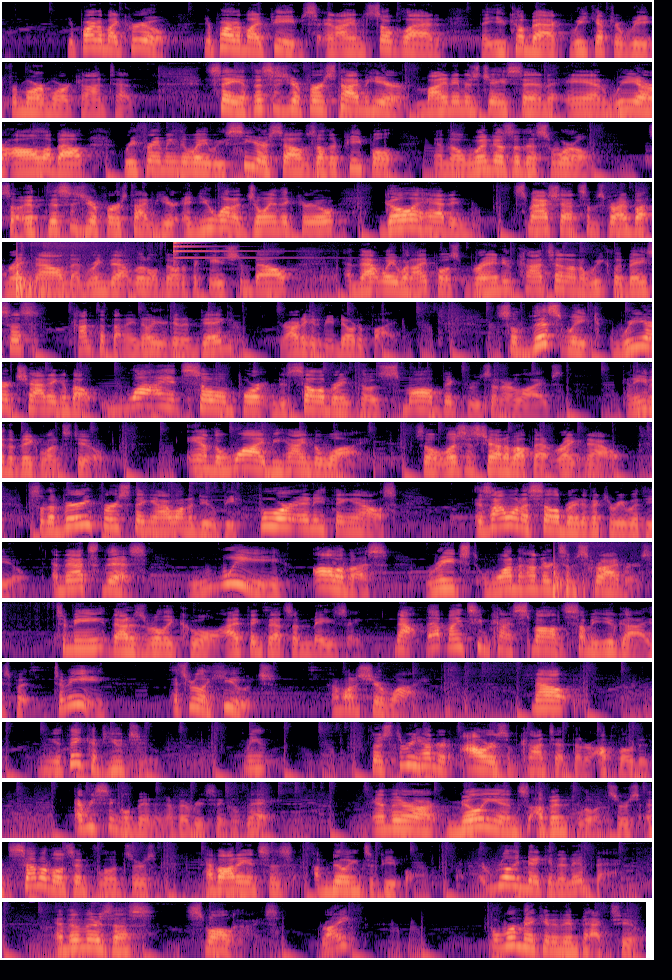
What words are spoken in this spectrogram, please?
You're part of my crew. You're part of my peeps, and I am so glad that you come back week after week for more and more content. Say, if this is your first time here, my name is Jason, and we are all about reframing the way we see ourselves, other people, and the windows of this world. So if this is your first time here and you want to join the crew, go ahead and smash that subscribe button right now and then ring that little notification bell and that way, when I post brand new content on a weekly basis, content that I know you're to dig, you're already to be notified. So this week, we are chatting about why it's so important to celebrate those small victories in our lives, and even the big ones too, and the why behind the why. So let's just chat about that right now. So the very first thing I want to do before anything else is I want to celebrate a victory with you. And that's this. We, all of us, reached 100 subscribers. To me, that is really cool. I think that's amazing. Now, that might seem kind of small to some of you guys, but to me, it's really huge. I want to share why. Now, when you think of YouTube, I mean, there's 300 hours of content that are uploaded every single minute of every single day. And there are millions of influencers, and some of those influencers have audiences of millions of people. They're really making an impact. And then there's us small guys, right? But we're making an impact too.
